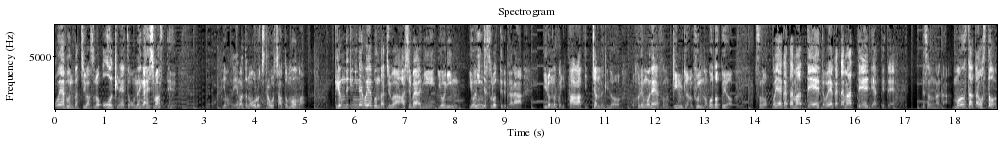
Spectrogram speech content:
親分たちはその大きなやつをお願いしますっていう。でもヤマトのオロチ倒した後もまあ基本的にね親分たちは足早に4人4人で揃ってるからいろんな子にパーって行っちゃうんだけどこれもねその近所の糞のごとくよ。その親方待ってーって親方待ってーってやってて。でそのなんかモンスター倒すと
